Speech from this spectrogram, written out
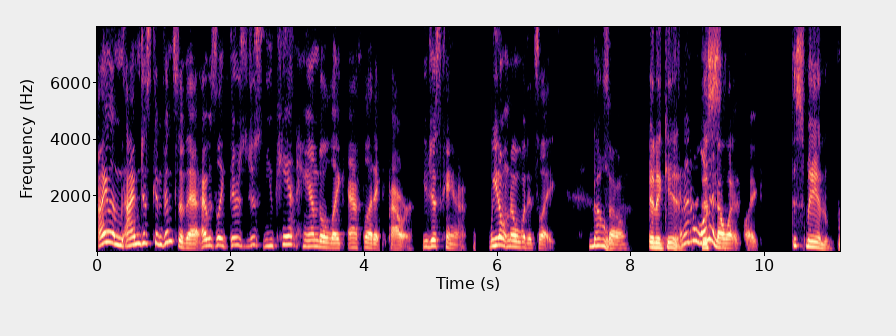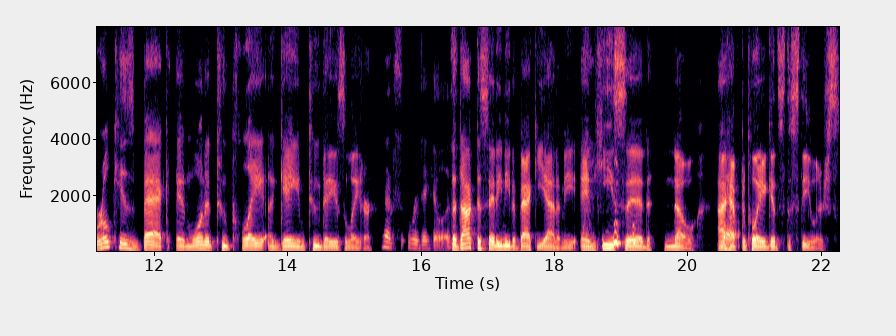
I am I'm just convinced of that. I was like, there's just you can't handle like athletic power. You just can't. We don't know what it's like. No. So and again, and I don't want to know what it's like. This man broke his back and wanted to play a game two days later. That's ridiculous. The doctor said he needed a backiotomy, and he said, No, I have to play against the Steelers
